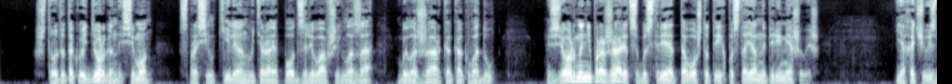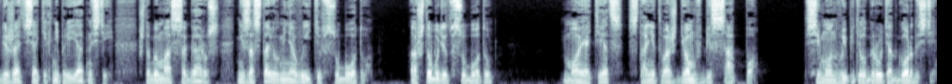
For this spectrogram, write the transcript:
— Что ты такой дерганый, Симон? —— спросил Килиан, вытирая пот, заливавший глаза. Было жарко, как в аду. «Зерна не прожарятся быстрее от того, что ты их постоянно перемешиваешь. Я хочу избежать всяких неприятностей, чтобы Масса Гарус не заставил меня выйти в субботу. А что будет в субботу? Мой отец станет вождем в Бессаппо. Симон выпятил грудь от гордости.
